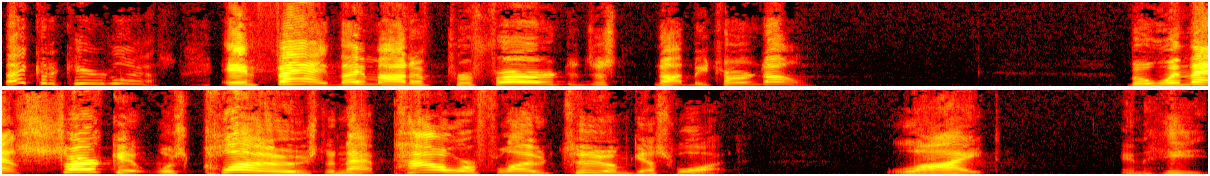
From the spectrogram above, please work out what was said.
They could have cared less. In fact, they might have preferred to just not be turned on. But when that circuit was closed and that power flowed to them, guess what? Light and heat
